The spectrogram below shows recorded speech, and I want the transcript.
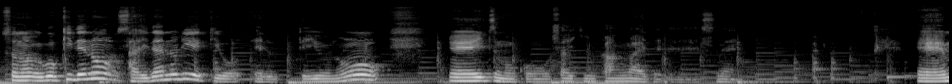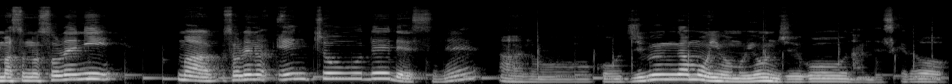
その動きでの最大の利益を得るっていうのを、えーいつもこう最近考えててですね、えーまあそのそれにまあそれの延長でですねあのこう自分がもう今もう45なんですけど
